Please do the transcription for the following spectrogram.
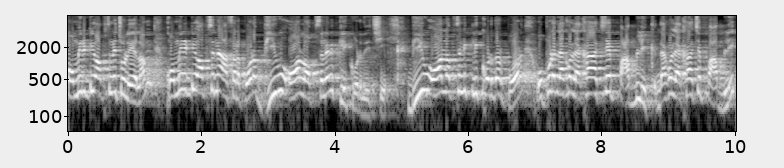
কমিউনিটি অপশনে চলে এলাম। কমিউনিটি অপশনে আসার পর ভিউ অল অপশনে আমি ক্লিক করে দিচ্ছি। ভিউ অল অপশনে ক্লিক করে দেওয়ার পর উপরে লেখো লেখা আছে পাবলিক দেখো লেখা আছে পাবলিক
